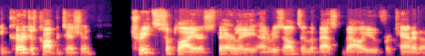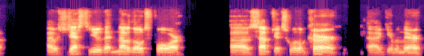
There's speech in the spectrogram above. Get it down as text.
encourages competition, treats suppliers fairly, and results in the best value for Canada. I would suggest to you that none of those four uh, subjects will occur uh, given their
